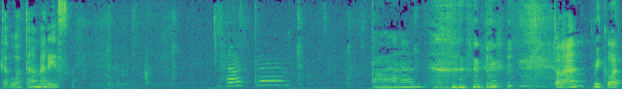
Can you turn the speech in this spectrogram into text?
te voltál merész? Hát, talán. talán? Mikor?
